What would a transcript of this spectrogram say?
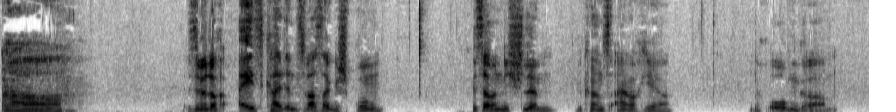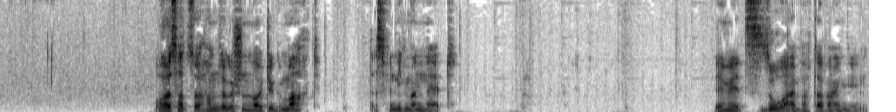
Ah. Jetzt sind wir doch eiskalt ins Wasser gesprungen. Ist aber nicht schlimm. Wir können uns einfach hier nach oben graben. Oh, das hat so, haben sogar schon Leute gemacht. Das finde ich mal nett. Wenn wir jetzt so einfach da reingehen.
